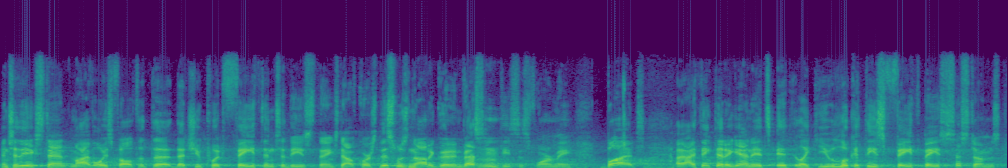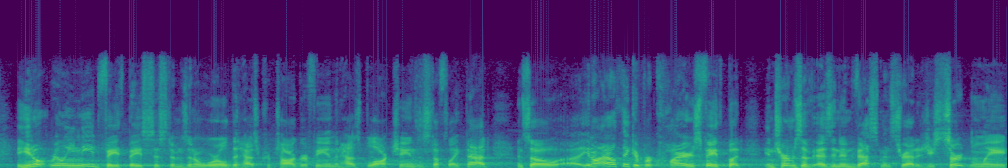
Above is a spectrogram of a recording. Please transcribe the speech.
And to the extent, I've always felt that, the, that you put faith into these things. Now, of course, this was not a good investing thesis for me, but I I think that again, it's it, like you look at these faith-based systems, and you don't really need faith-based systems in a world that has cryptography and that has blockchains and stuff like that. And so, uh, you know, I don't think it requires faith, but in terms of as an investment strategy, certainly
